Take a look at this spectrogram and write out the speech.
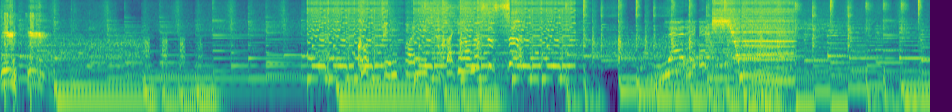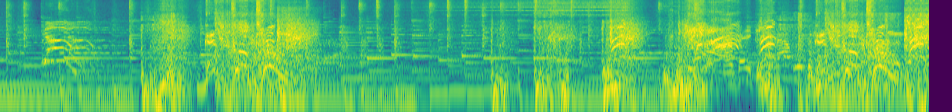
Let's go, King! Ah!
